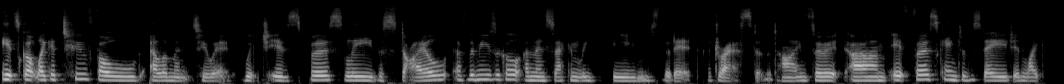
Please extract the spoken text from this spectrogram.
it's got like a twofold element to it, which is firstly the style of the musical, and then secondly themes that it addressed at the time. So it um it first came to the stage in like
